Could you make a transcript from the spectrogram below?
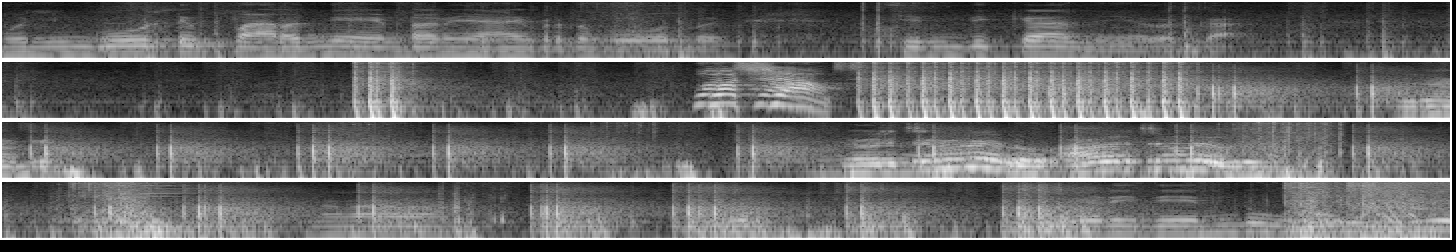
മുൻകൂട്ടി പറഞ്ഞു കഴിഞ്ഞിട്ടാണ് ഞാൻ ഇവിടുന്ന് പോകുന്നത്. ചിന്തിക്കാൻ നീ അതൊക്കെ. Watch out! ഒരു ഒരുത്തനൂടെ ഉള്ളൂ ആ ഉള്ളൂ ഇത് എന്ത് ഊരിയ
